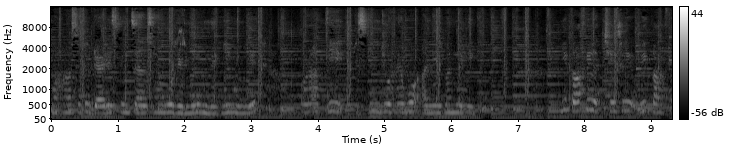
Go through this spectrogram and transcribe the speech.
वहाँ से जो डेड स्किन सेल्स हैं वो रिमूव नहीं होंगे और आपकी स्किन जो है वो अनइवन लगेगी। ये काफ़ी अच्छे से ये काफ़ी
